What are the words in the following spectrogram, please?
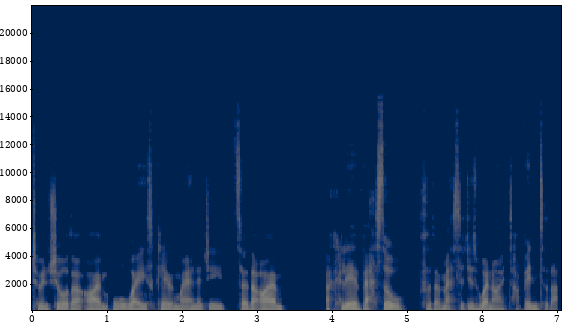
to ensure that I'm always clearing my energy so that I am a clear vessel for the messages when I tap into that.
